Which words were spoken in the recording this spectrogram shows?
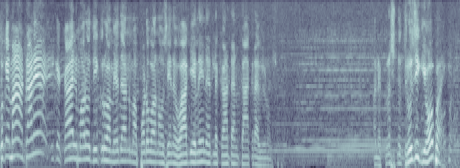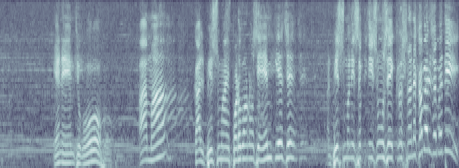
તો કે માં અટાણે કે કાલ મારો દીકરો આ મેદાનમાં પડવાનો છે, એને વાગે નહીં ને એટલે કાંટા ને કાંકરા વીણું છું. અને કૃષ્ણ ધ્રુજી ગયો ભાઈ. એને એમ થયું ઓહો આ માં કાલ ભીષ્મ અહીં પડવાનો છે એમ કે છે. અને ભીષ્મની શક્તિ શું છે કૃષ્ણને ખબર છે બધી.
